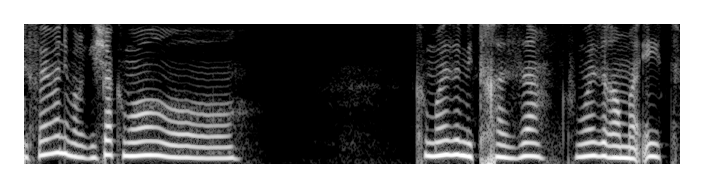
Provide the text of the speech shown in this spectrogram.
לפעמים אני מרגישה כמו... כמו איזה מתחזה, כמו איזה רמאית,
